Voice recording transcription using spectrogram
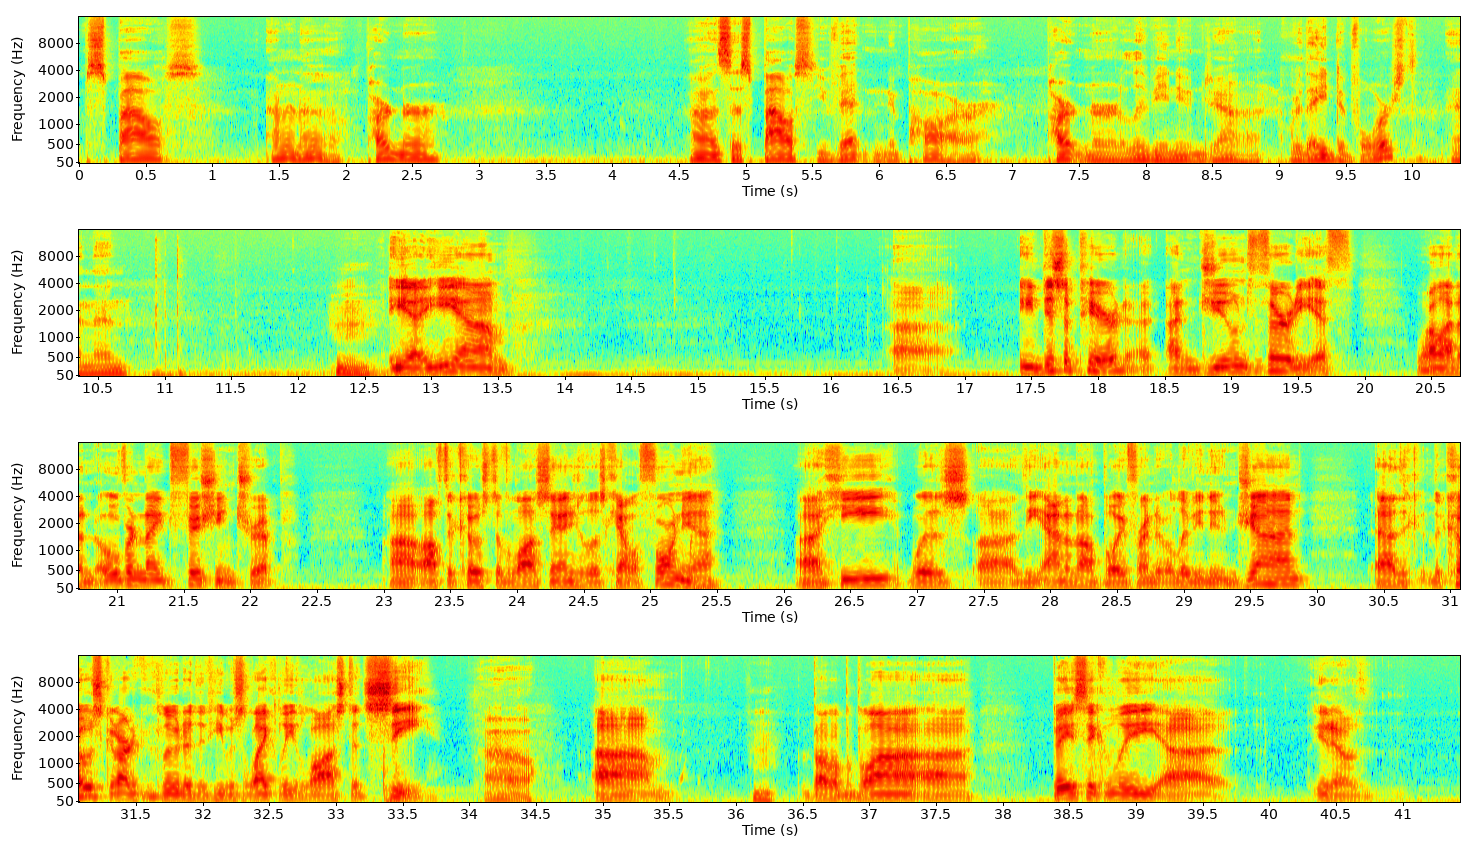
Spouse, I don't know. Partner, oh, it says spouse Yvette Nipar. Partner Olivia Newton John. Were they divorced? And then. hmm. Yeah, he um, uh, he disappeared uh, on June thirtieth while on an overnight fishing trip uh, off the coast of Los Angeles, California. Uh, he was uh, the on and off boyfriend of Olivia Newton John. Uh, the, the Coast Guard concluded that he was likely lost at sea. Oh. blah blah blah blah. Uh, basically, uh, you know,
